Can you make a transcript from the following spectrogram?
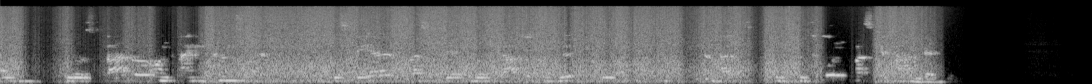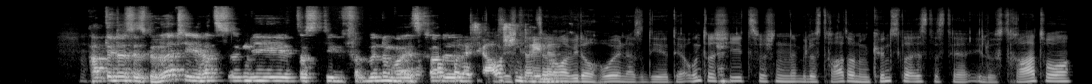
einem Illustrator und einem Künstler ist der, was der Illustrator benötigt hat, zu tun, was getan wird. Habt ihr das jetzt gehört? Hier hat es irgendwie, dass die Verbindung war jetzt gerade. Also ich kann es ja nochmal wiederholen. Also die, der Unterschied zwischen einem Illustrator und einem Künstler ist, dass der Illustrator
